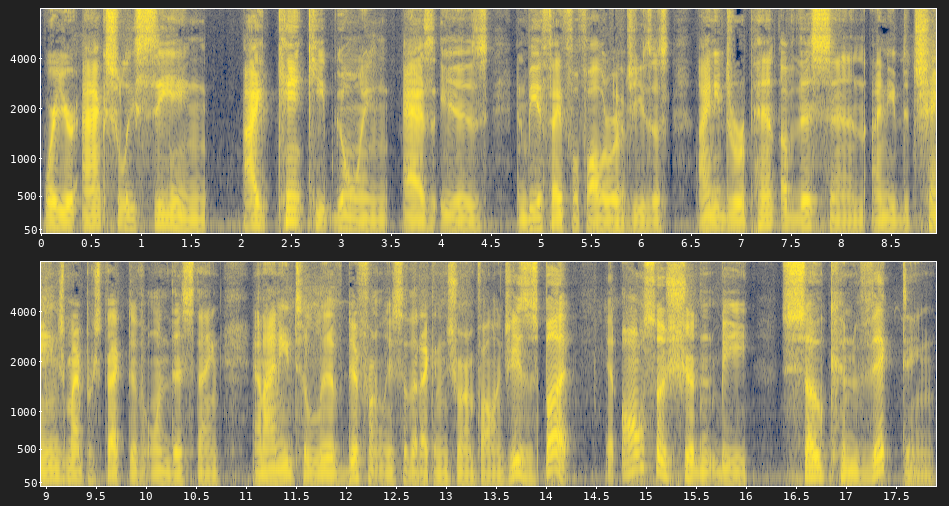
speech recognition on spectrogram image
where you're actually seeing I can't keep going as is and be a faithful follower of Jesus. I need to repent of this sin. I need to change my perspective on this thing and I need to live differently so that I can ensure I'm following Jesus. But it also shouldn't be so convicting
